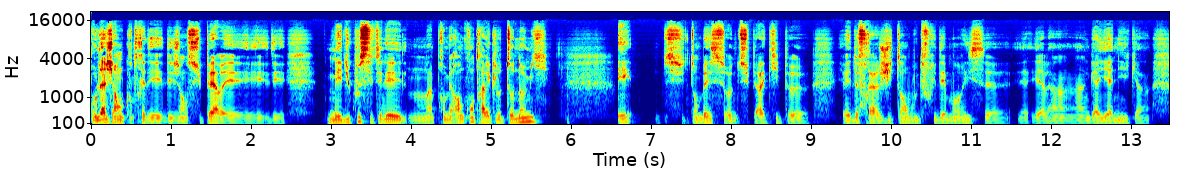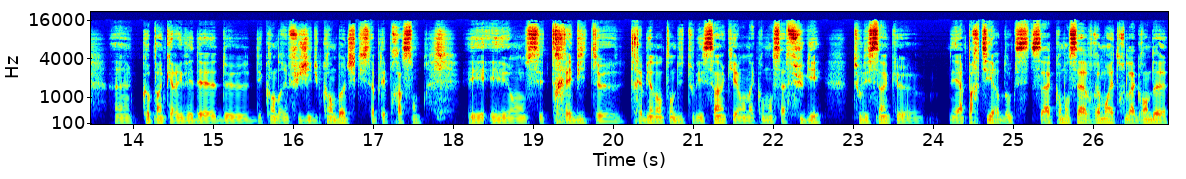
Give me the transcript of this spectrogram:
où là j'ai rencontré des, gens super et, mais du coup, c'était ma première rencontre avec l'autonomie. Et je suis tombé sur une super équipe. Euh, il y avait deux frères gitans, Woodfried et Maurice. Euh, il y avait un, gars Yannick, un, copain qui arrivait de, des camps de réfugiés du Cambodge qui s'appelait Prasson. Et, on s'est très vite, euh, très bien entendu tous les cinq. Et on a commencé à fuguer tous les cinq et à partir. Donc ça a commencé à vraiment être la grande,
